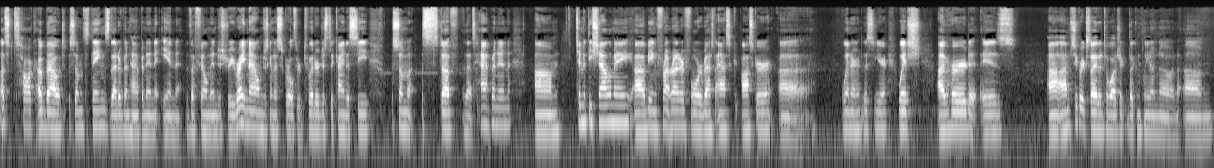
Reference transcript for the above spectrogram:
let's talk about some things that have been happening in the film industry. Right now, I'm just going to scroll through Twitter just to kind of see some stuff that's happening. Um, Timothée Chalamet uh, being frontrunner for Best Ask Oscar uh, winner this year, which I've heard is. Uh, I'm super excited to watch The Complete Unknown. Um,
